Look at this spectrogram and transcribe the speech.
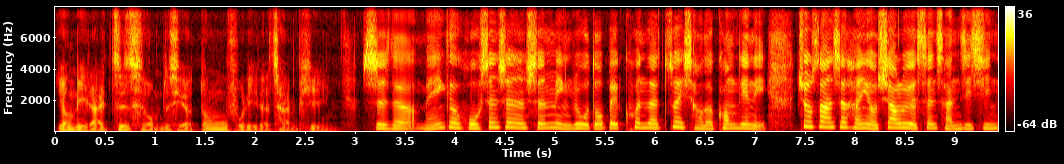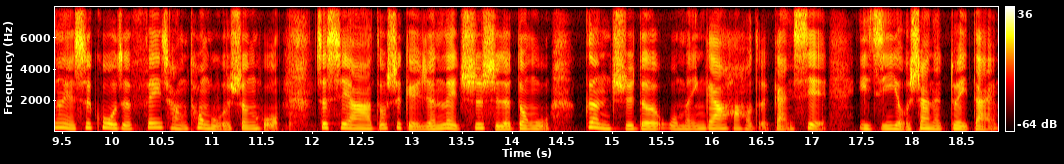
用力来支持我们这些有动物福利的产品。是的，每一个活生生的生命，如果都被困在最小的空间里，就算是很有效率的生产机器，那也是过着非常痛苦的生活。这些啊，都是给人类吃食的动物，更值得我们应该要好好的感谢以及友善的对待。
